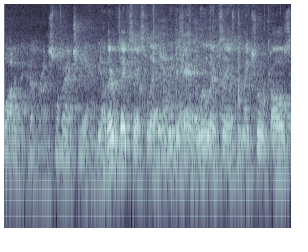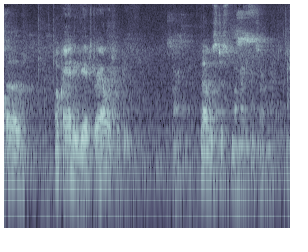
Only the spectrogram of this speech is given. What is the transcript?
plotted to cover, I just want to make sure. yeah. that we- Yeah, there was excess left, Yeah, we just there's added a little excess. excess to make sure cause of Okay, adding the extra hours for people. all right. That was just my main concern there.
